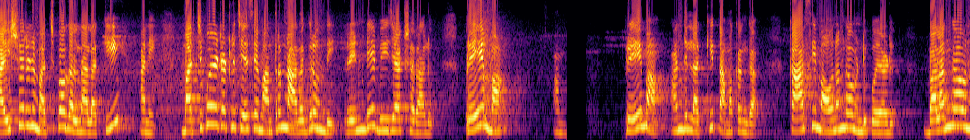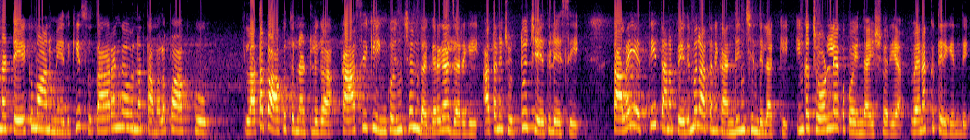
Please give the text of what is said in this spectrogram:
ఐశ్వర్యని మర్చిపోగలనా లక్కీ? అని. మర్చిపోయేటట్లు చేసే మంత్రం నా దగ్గర ఉంది. రెండే బీజాక్షరాలు. ప్రేమ ప్రేమ అంది లక్కీ తమకంగా. కాశీ మౌనంగా ఉండిపోయాడు. బలంగా ఉన్న టేకుమాను మీదకి సుతారంగా ఉన్న తమలపాకు లత పాకుతున్నట్లుగా కాశీకి ఇంకొంచెం దగ్గరగా జరిగి అతని చుట్టూ చేతులేసి తల ఎత్తి తన పెదిమలు అతనికి అందించింది లక్కీ. ఇంకా చూడలేకపోయింది ఐశ్వర్య. వెనక్కి తిరిగింది.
